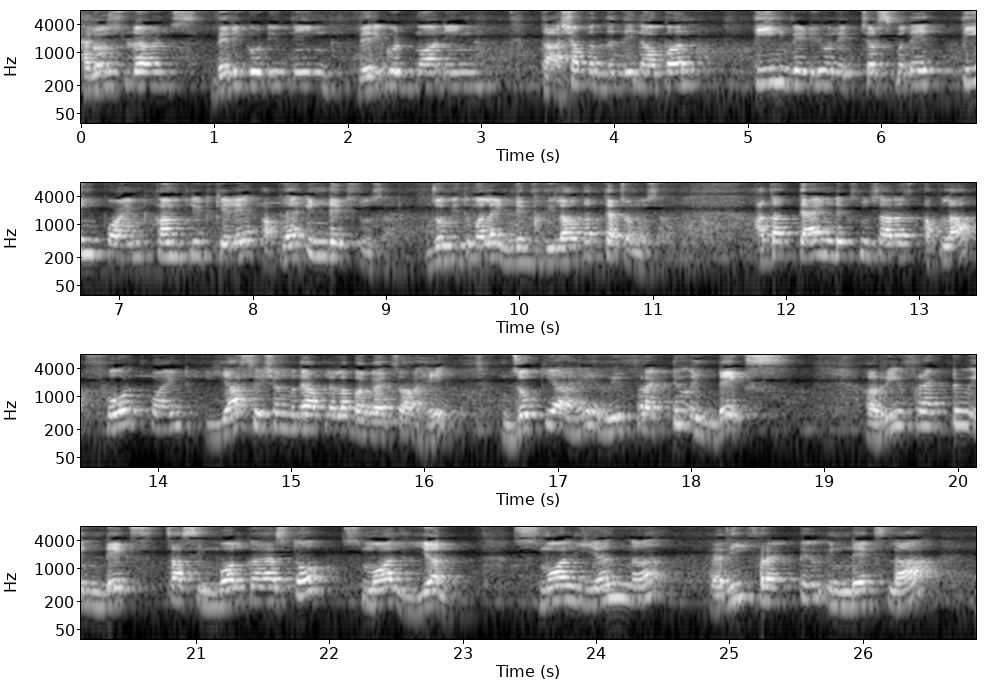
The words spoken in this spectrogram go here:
Hello students very good evening very good morning तर अशा पद्धतीनं आपण तीन व्हिडिओ लेक्चर्समध्ये तीन पॉईंट कंप्लीट केले आपल्या इंडेक्सनुसार जो मी तुम्हाला इंडेक्स दिला होता त्याच्यानुसार. आता त्या इंडेक्सनुसारच आपला फोर्थ पॉईंट या सेशनमध्ये आपल्याला बघायचा आहे जो की आहे रिफ्रॅक्टिव्ह इंडेक्स रिफ्रॅक्टिव्ह इंडेक्सचा सिम्बॉल काय असतो? Small N small N refractive इंडेक्सला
